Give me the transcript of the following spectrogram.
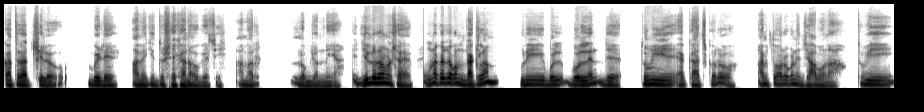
কাতরাত ছিল বেডে আমি কিন্তু সেখানেও গেছি আমার লোকজন নিয়ে। জিল্লুর রহমান সাহেব ওনাকে যখন ডাকলাম, উনি বল- বললেন যে, তুমি এক কাজ করো, আমি তোমার ওখানে যাব না। তুমি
